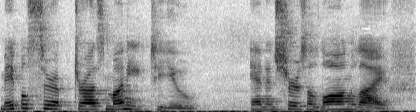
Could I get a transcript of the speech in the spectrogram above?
maple syrup draws money to you and ensures a long life.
